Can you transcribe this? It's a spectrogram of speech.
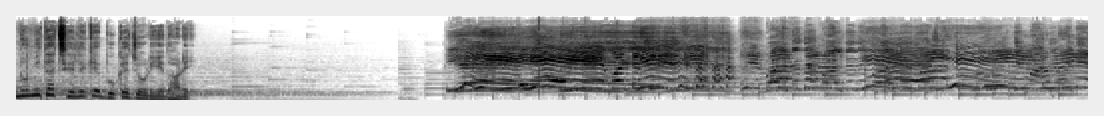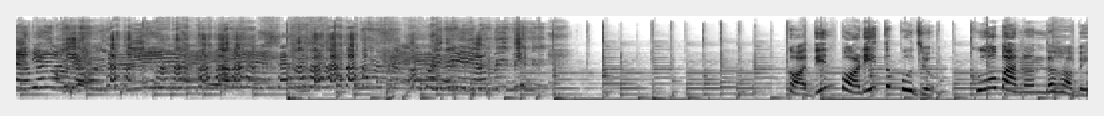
নমিতা ছেলেকে বুকে জড়িয়ে ধরে। পরেই তো পুজো। খুব আনন্দ হবে।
